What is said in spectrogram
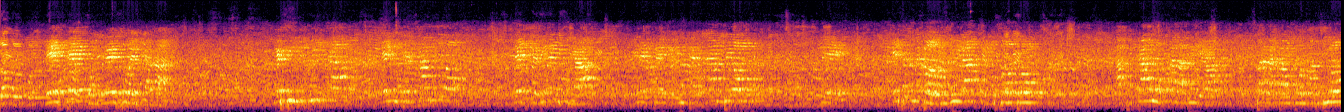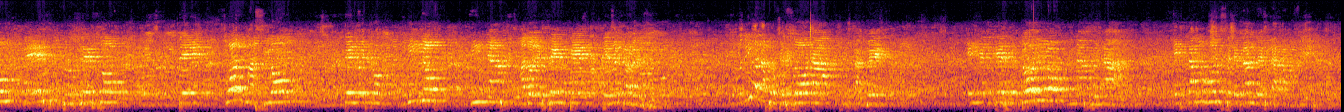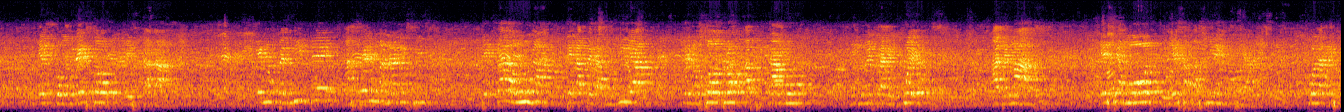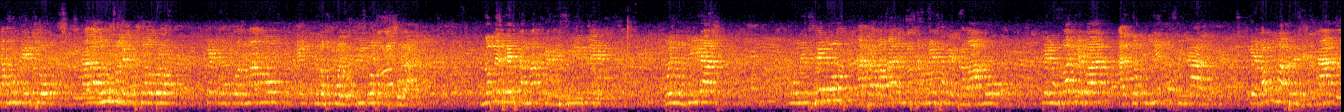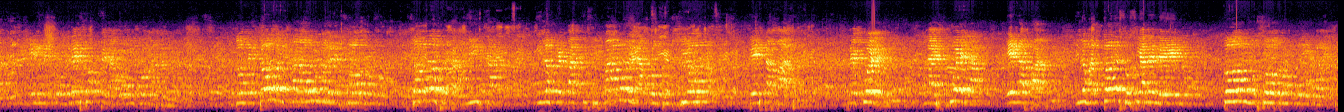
este Congreso Estatal. ¿Qué significa el intercambio de experiencia, el intercambio de esas metodologías que nosotros aplicamos cada día para la transformación de ese proceso de formación de nuestros niños, niñas, adolescentes de nuestra Venezuela. Como dijo la profesora Isabel, en el territorio nacional estamos hoy celebrando esta gran fiesta, el Congreso Estatal, que nos permite hacer un análisis de cada una de la pedagogía que nosotros aplicamos en nuestras escuelas. Además, ese amor y esa paciencia con la que estamos hechos cada uno de nosotros que conformamos en los colectivos escolares. No me resta más que decirle buenos días, comencemos a trabajar en esa mesa de trabajo que nos va a llevar al documento final que vamos a presentar en el Congreso Pedagógico Nacional, donde todos y cada uno de nosotros somos los protagonistas y los que participamos en la construcción de esta patria. Recuerden, la escuela es la patria y los actores sociales de ello, todos nosotros como colectivo.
